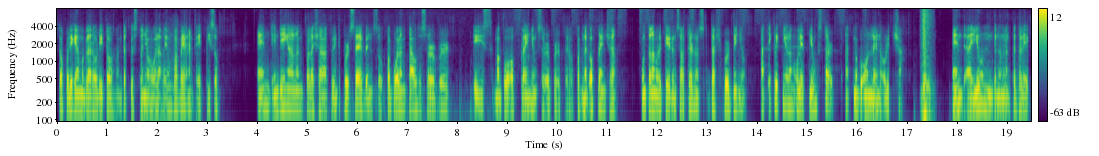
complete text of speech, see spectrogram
So, pwede kayong maglaro dito hanggat gusto nyo, wala kayong babayaran kahit piso. And hindi nga lang pala siya 24/7. So pag walang tao sa server is mag-o-offline yung server. Pero pag nag-offline siya, punta lang ulit kayo dun sa Aternos dashboard ninyo at i-click nyo lang ulit yung start at mag-online na ulit siya. And ayun, ganun lang kadali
